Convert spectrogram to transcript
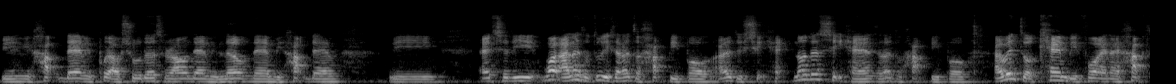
we, we hug them we put our shoulders around them we love them we hug them. We actually what I like to do is I like to hug people I like to shake hands not just shake hands I like to hug people. I went to a camp before and I hugged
